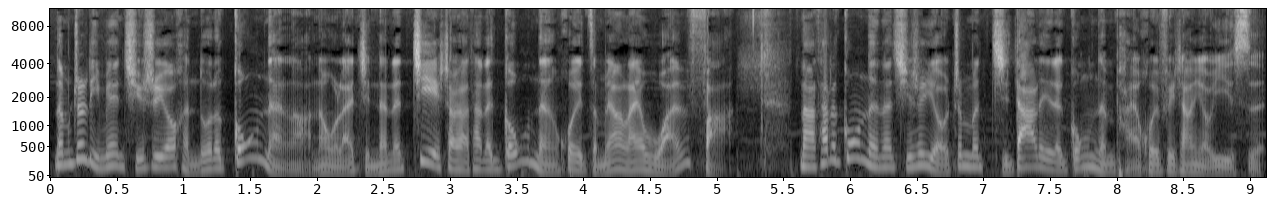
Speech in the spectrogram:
那么这里面其实有很多的功能啊，那我来简单的介绍一下它的功能会怎么样来玩法。那它的功能呢，其实有这么几大类的功能牌会非常有意思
